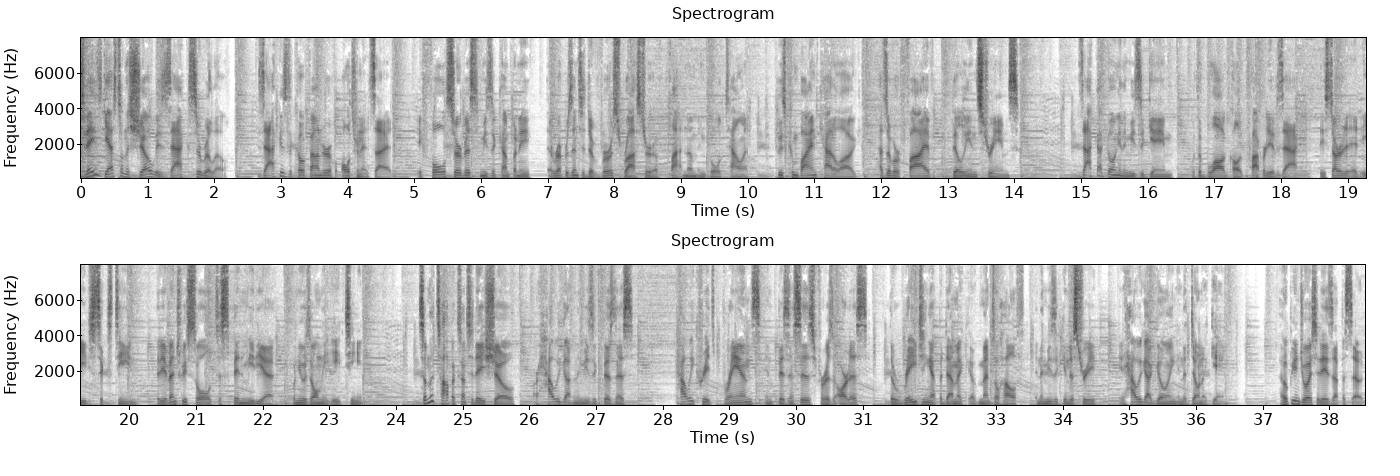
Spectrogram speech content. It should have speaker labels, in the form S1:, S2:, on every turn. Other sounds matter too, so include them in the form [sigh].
S1: Today's guest on the show is Zack Zarrillo. Zack is the co founder of Alternate Side, a full service music company that represents a diverse roster of platinum and gold talent whose combined catalog has over 5 billion streams. Zack got going in the music game with a blog called Property of Zack. He started at age 16, that he eventually sold to Spin Media when he was only 18. Some of the topics on today's show are how he got in the music business, how he creates brands and businesses for his artists, the raging epidemic of mental health in the music industry, and how he got going in the donut game. I hope you enjoy today's episode.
